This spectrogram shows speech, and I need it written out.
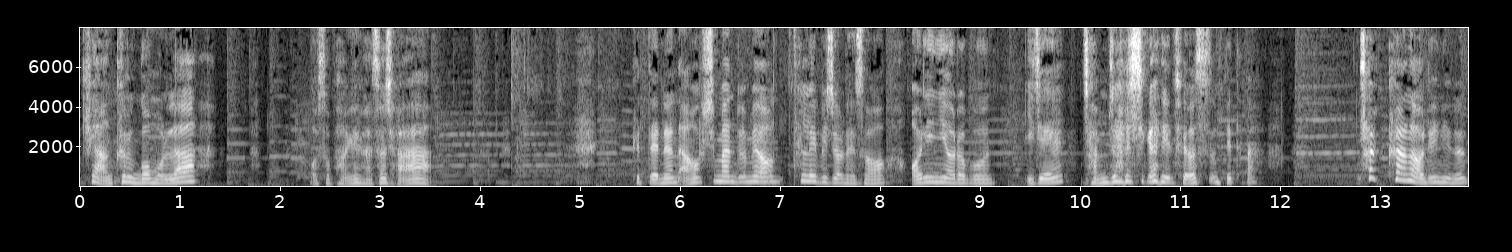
키안 크는 거 몰라? 어서 방에 가서 자. 그때는 9시만 되면 텔레비전에서 어린이 여러분 이제 잠잘 시간이 되었습니다. 착한 어린이는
